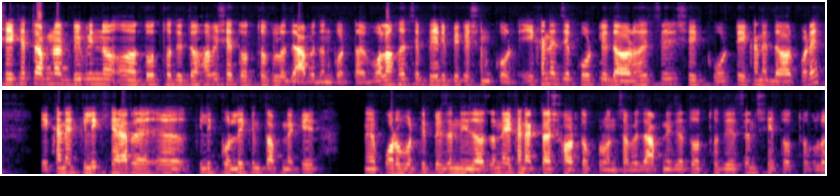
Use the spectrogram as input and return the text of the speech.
সেই ক্ষেত্রে আপনার বিভিন্ন তথ্য দিতে হবে, সেই তথ্যগুলো দিয়ে আবেদন করতে হবে। বলা হয়েছে ভেরিফিকেশন কোড এখানে যে কোডটি দেওয়া হয়েছে, সেই কোডটি এখানে দেওয়ার পরে, এখানে ক্লিক হেয়ার ক্লিক করলে কিন্তু আপনাকে পরবর্তী পেজে নিয়ে যাওয়ার জন্য এখানে একটা শর্ত পূরণ চাবে যে আপনি যে তথ্য দিয়েছেন সেই তথ্যগুলো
